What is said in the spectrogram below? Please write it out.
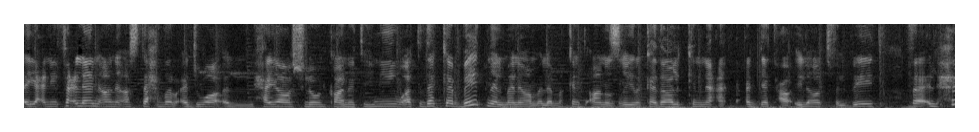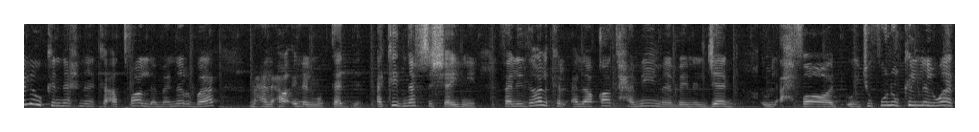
يعني فعلا أنا أستحضر أجواء الحياة شلون كانت هني وأتذكر بيتنا المنامة لما كنت أنا صغيرة كذلك كنا عدة عائلات في البيت. فالحلو كنا إحنا كأطفال لما نربى مع العائلة الممتده أكيد نفس الشيء هني فلذلك العلاقات حميمة بين الجد والأحفاد ويشوفونهم كل الوقت.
